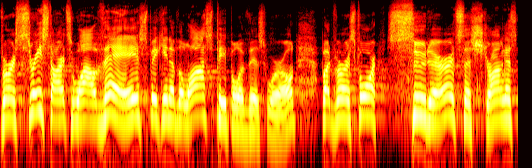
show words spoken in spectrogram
Verse 3 starts, while they, speaking of the lost people of this world, but verse 4, pseudo, it's the strongest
